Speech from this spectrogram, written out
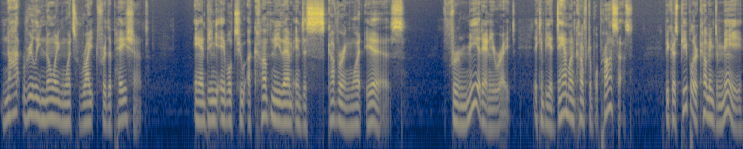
not really knowing what's right for the patient and being able to accompany them in discovering what is, for me at any rate, it can be a damn uncomfortable process because people are coming to me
